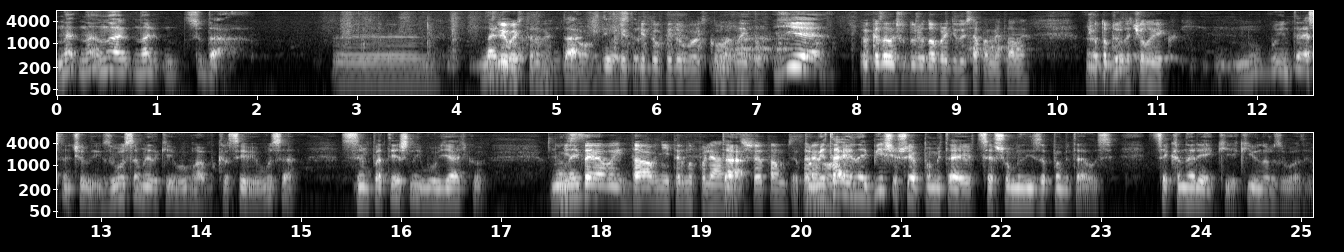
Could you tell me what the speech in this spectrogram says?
На, на, на, на, сюди. Е, З лівої сторони. Так, О, з лівої під- сторони. Піду, піду обов'язково знайду. Є. Ви казали, що дуже добре дідуся пам'ятали. Що то був за чоловік? Ну, був інтересний чоловік. З вусами такий мав красиві вуса, симпатичний був дядько. Ну, най- Місцевий, давній тернополянин. Так. Ще там Я пам'ятаю найбільше, що я пам'ятаю, це що мені запам'яталося. Це канарейки, які він розводив.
